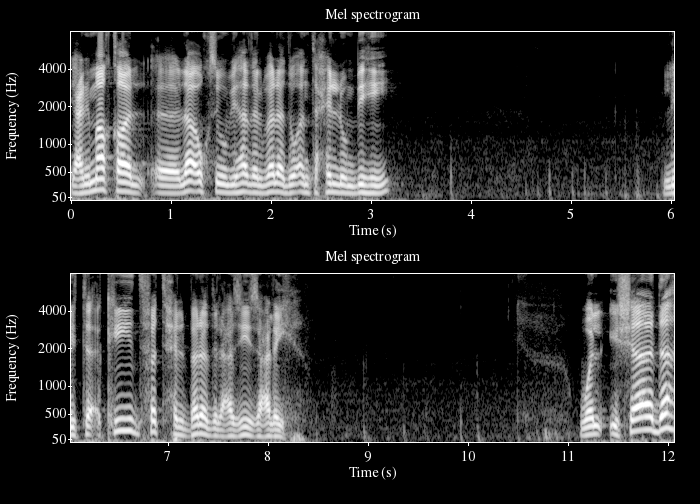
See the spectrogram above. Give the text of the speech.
يعني ما قال آه، لا أقسم بهذا البلد وأنت حل به. لتأكيد فتح البلد العزيز عليه. والإشادة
